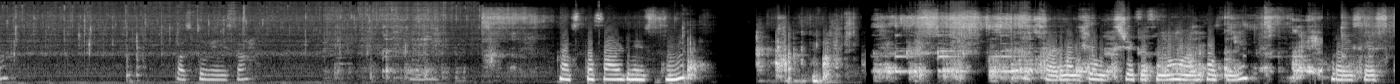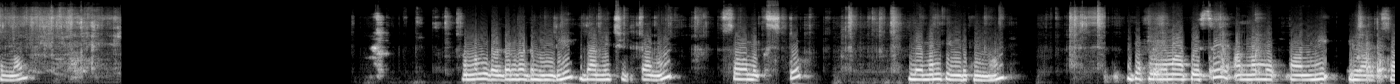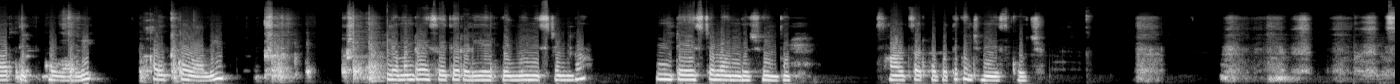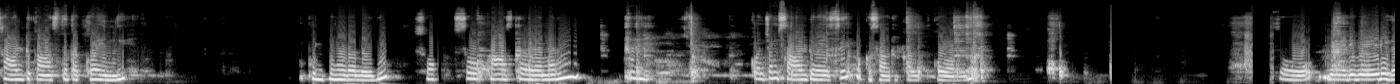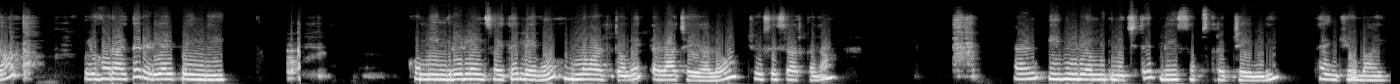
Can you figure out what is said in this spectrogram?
పసుపు వేసా. కాస్త సాల్ట్ వేసుకుని. ఒకసారి మంచిగా మిక్స్ చేసేసుకున్నాం ఆడిపోతుంది రైస్ వేసుకున్నాం అన్నం గడ్డలు గడ్డలు ఉంది. దాన్ని చిట్టాను. సో నెక్స్ట్ లెమన్ పిండుకున్నాం ఇంకా ఫ్లేమ్ ఆపేసి అన్నం మొత్తాన్ని ఇలా ఒకసారి తిప్పుకోవాలి. కలుపుకోవాలి. లెమన్ రైస్ అయితే రెడీ అయిపోయింది ఇన్స్టెంట్గా. టేస్ట్ ఎలా ఉందో చూద్దాం. సాల్ట్ సరిపోతే కొంచెం వేసుకోవచ్చు. సాల్ట్ కాస్త తక్కువ అయింది పులుపు కూడా లేదు. సో సో కాస్త లెమన్ కొంచెం సాల్ట్ వేసి ఒకసారి కలుపుకోవాలి. సో వేడి వేడిగా పులిహోర అయితే రెడీ అయిపోయింది. కొన్ని ఇంగ్రీడియంట్స్ అయితే లేవు. ఉన్న వాటితోనే ఎలా చేయాలో చూసేసారు కదా. అండ్ ఈ వీడియో మీకు నచ్చితే ప్లీజ్ సబ్స్క్రైబ్ చేయండి. Thank you. బాయ్.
